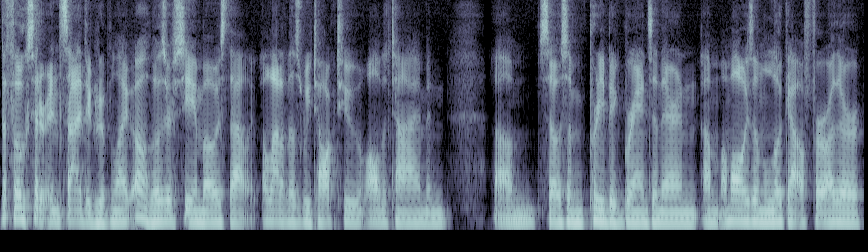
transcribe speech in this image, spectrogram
the folks that are inside the group, I'm like, oh, those are CMOs that like, a lot of those we talk to all the time, and um, so some pretty big brands in there, and I'm, I'm always on the lookout for other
